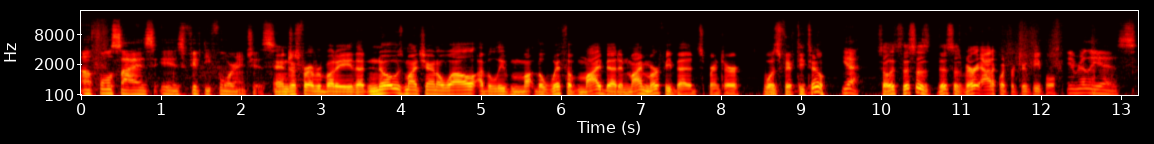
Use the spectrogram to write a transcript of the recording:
a full size is 54 inches. And just for everybody that knows my channel well, I believe my, the width of my bed in my Murphy bed Sprinter was 52. Yeah, So it's this is this is very adequate for two people. it really is.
